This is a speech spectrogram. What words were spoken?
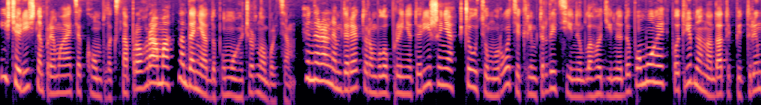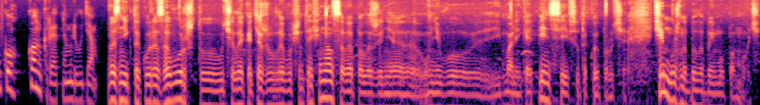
І щорічно приймається комплексна програма надання допомоги чорнобильцям. Генеральним директором було прийнято рішення, що у цьому році, крім традиційної благодійної допомоги, потрібно надати підтримку конкретним людям. Возник такой разговор, что у человека тяжелое, в общем-то, и финансовое положение, у него и маленькая пенсия, и все такое прочее. Чем можно было бы ему помочь?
